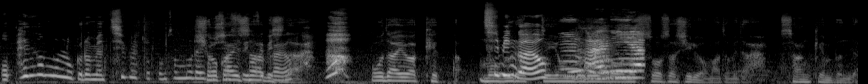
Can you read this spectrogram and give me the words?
어 팬 선물로 그러면 칩을 조금 선물해 紹 주실 介 수 サービス 있을까요? だお題は結果 칩인가요? モグラって呼んでるけど捜査資料をまとめた3件分だ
